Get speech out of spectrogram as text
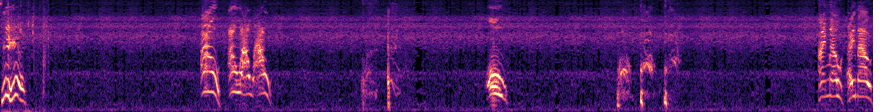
Ow! Ow! Ow! Ow! Oh! I'm out! I'm out!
